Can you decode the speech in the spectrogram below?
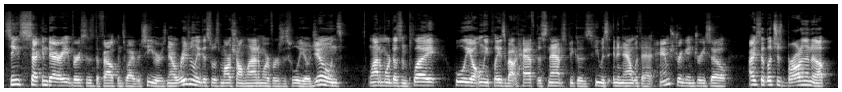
Saints secondary versus the Falcons wide receivers. Now, originally this was Marshon Lattimore versus Julio Jones. Lattimore doesn't play. Julio only plays about half the snaps because he was in and out with a hamstring injury. So I said, let's just broaden it up.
